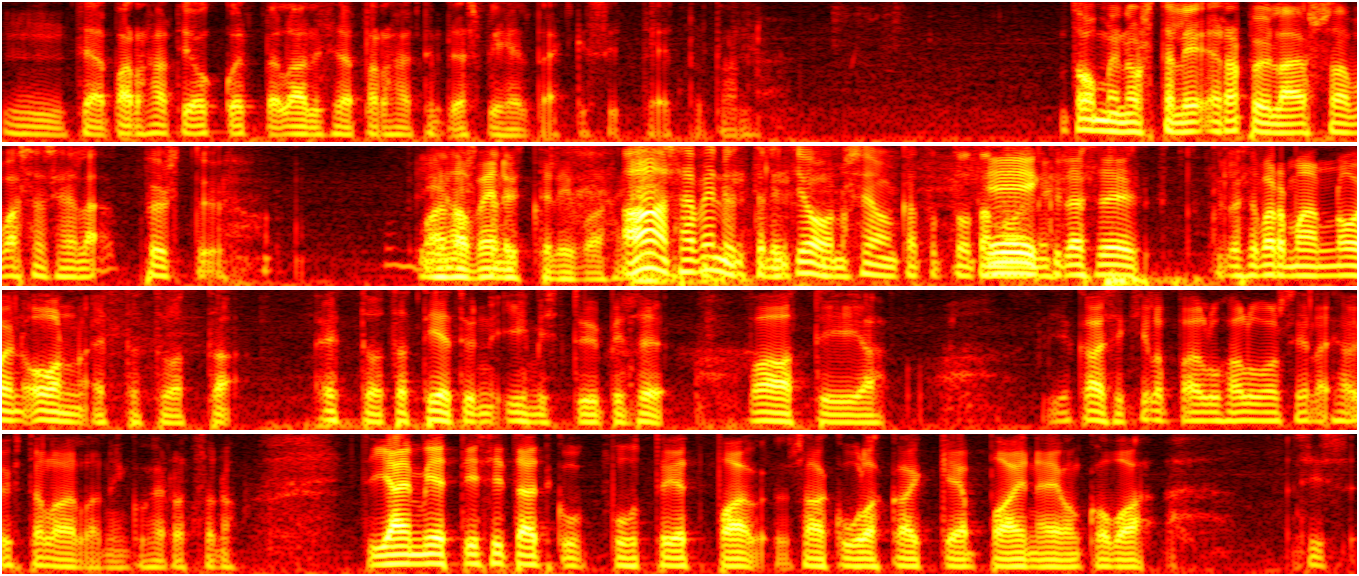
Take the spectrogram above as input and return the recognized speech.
Mm, siellä parhaat joukkueet pelaa, niin siellä parhaiten pitäisi viheltääkin sitten. Että, tota, niin. Tommi nosteli räpylää jossain vaiheessa siellä pystyy. Ihan venytteli vaan. Aa, sä venyttelit, joo, no se on katso tuota Ei, noin, niin. kyllä se kyllä se varmaan noin on, että, tuota, että tuota, tietyn ihmistyypin se vaatii ja, ja kai se kilpailuhalu on siellä ihan yhtä lailla, niin kuin herrat sanoi. Jäin miettimään sitä, että kun puhuttiin, että pa- saa kuulla kaikkea, paine on kova. Siis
